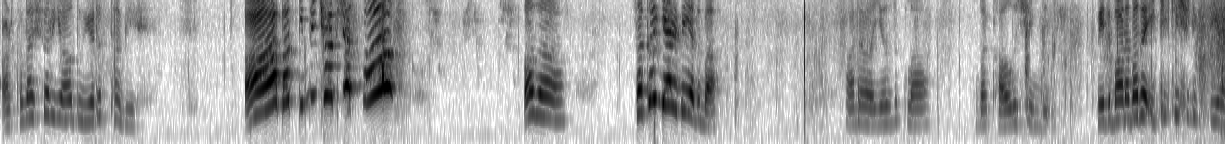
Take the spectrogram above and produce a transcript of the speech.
Arkadaşlar ya duyarım tabii. Aa bak gitti çarpacak. Aa! Ana. Sakın gelme yanıma. Ana yazık la. Da kaldı şimdi. Benim arabada iki kişilikti ya.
